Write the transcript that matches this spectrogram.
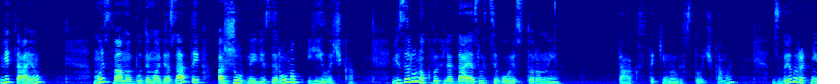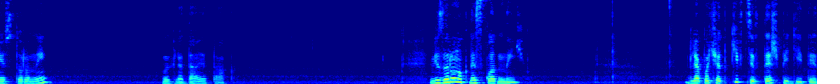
Вітаю! Ми з вами будемо в'язати ажурний візерунок гілочка. Візерунок виглядає з лицевої сторони, так, з такими листочками. З виворотньої сторони виглядає так. Візерунок не складний. Для початківців теж підійде.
